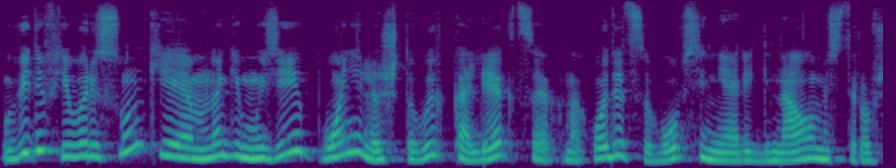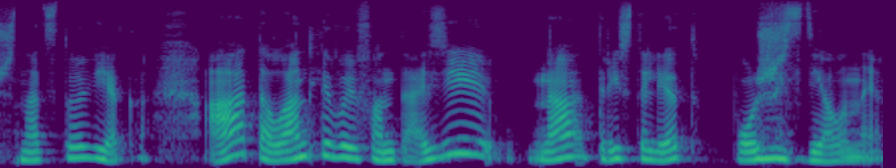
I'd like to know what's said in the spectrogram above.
Увидев его рисунки, многие музеи поняли, что в их коллекциях находятся вовсе не оригиналы мастеров XVI века, а талантливые фантазии на 300 лет позже сделанные.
